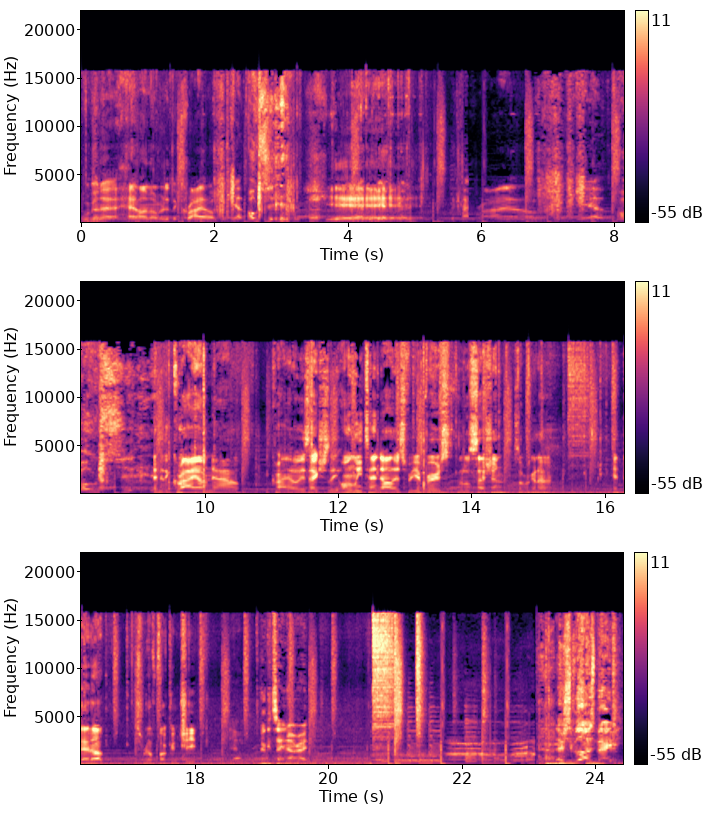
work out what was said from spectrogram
We're gonna head on over to the cryo. Yep. Oh shit. Yeah. Cryo. Yep. Oh shit. Into the cryo now. The cryo is actually only $10 for your first little session. So we're gonna hit that up. It's real fucking cheap. Yeah. Who could say no, right? There she blows, baby.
